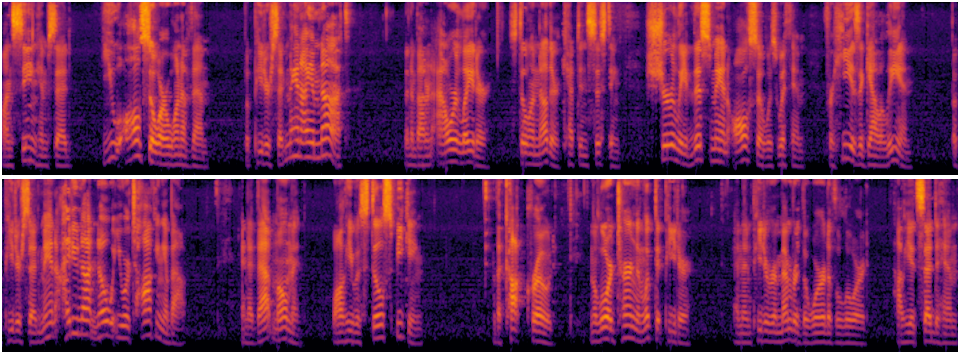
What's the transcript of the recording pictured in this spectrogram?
on seeing him, said, You also are one of them. But Peter said, Man, I am not. Then about an hour later, still another kept insisting, Surely this man also was with him, for he is a Galilean. But Peter said, Man, I do not know what you are talking about. And at that moment, while he was still speaking, the cock crowed, and the Lord turned and looked at Peter. And then Peter remembered the word of the Lord, how he had said to him,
